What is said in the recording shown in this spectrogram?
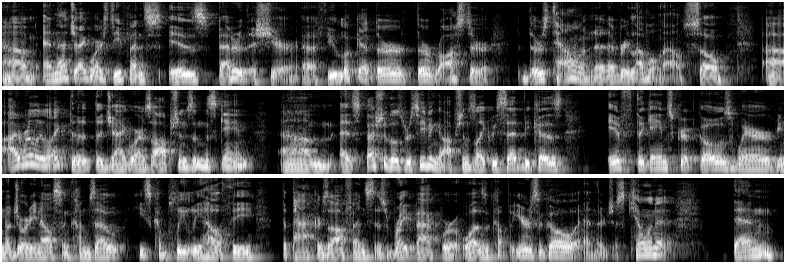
Um, and that Jaguars defense is better this year. Uh, if you look at their their roster, there's talent at every level now. So uh, I really like the the Jaguars options in this game, um, especially those receiving options, like we said, because if the game script goes where, you know, Jordy Nelson comes out, he's completely healthy, the Packers offense is right back where it was a couple years ago and they're just killing it, then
